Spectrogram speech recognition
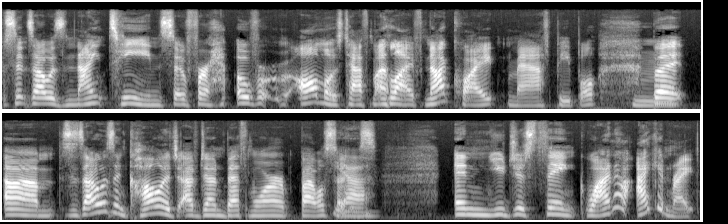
since I was 19, so for over almost half my life, not quite math people, Hmm. but um, since I was in college, I've done Beth Moore Bible studies. And you just think, well, I know I can write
